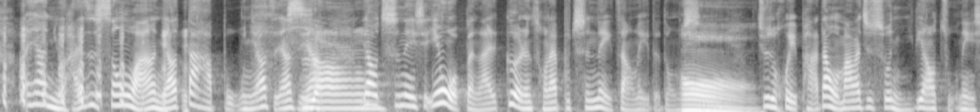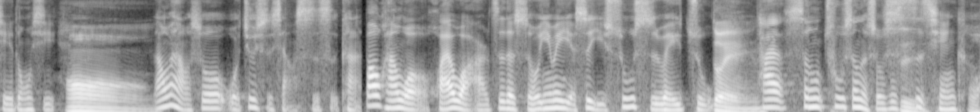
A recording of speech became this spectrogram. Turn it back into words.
哎呀，女孩子生完了你要大补，你要怎样怎样，啊、要吃那些，因为我本来个人从来不吃内脏类的东西，哦、就是会怕，但我妈妈就说你一定要煮那些东西，哦，然后我想说，我就是想试试看，包含我怀我儿子的时候，因为也是以蔬食为主，对。他生出生的时候是四千克，哇，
